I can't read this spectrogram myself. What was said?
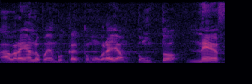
A Brian lo pueden buscar como Brian.nef.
